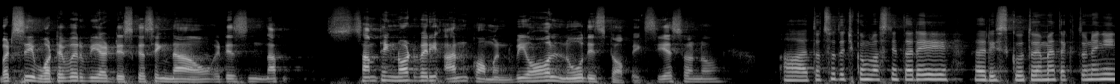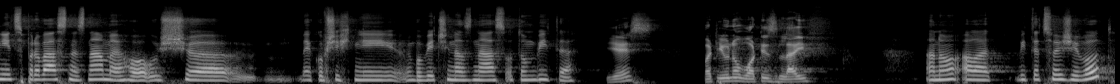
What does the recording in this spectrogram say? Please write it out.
But see, whatever we are discussing now, it is not, something not very uncommon. We all know these topics, yes or no? Ale to, co teď vlastně tady eh, diskutujeme, tak to není nic pro vás neznámého. Už eh, jako všichni, nebo většina z nás o tom víte. Yes? But you know what is life? Ano, ale víte, co je život?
